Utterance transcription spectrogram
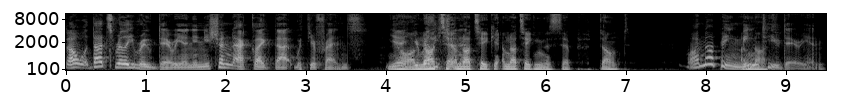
Oh, that's really rude, Darian, and you shouldn't act like that with your friends. You, no, I'm really not. Ta- I'm shouldn't. not taking. I'm not taking the sip. Don't. Well, I'm not being mean not. to you, Darian.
